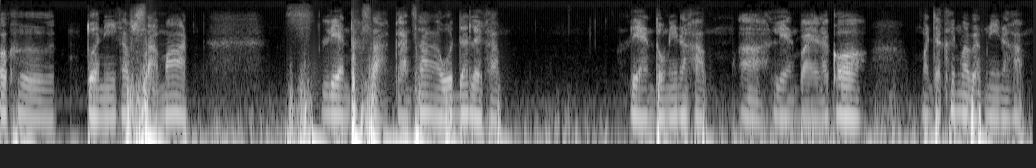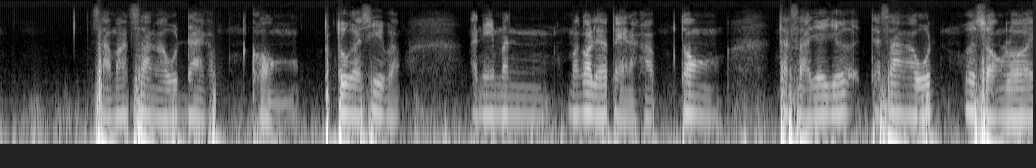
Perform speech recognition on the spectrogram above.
ก็คือตัวนี้ครับสามารถเรียนทักษะการสร้างอาวุธได้เลยครับ เรียนตรงนี้นะครับ เรียนไปแล้วก็ มันจะขึ้นมาแบบนี้นะครับ สามารถสร้างอาวุธได้ครับของทุกอาชีพครับ อันนี้มันมันก็แล้วแต่นะครับ ต้องทักษะเยอะๆแต่สร้างอาวุธเพื่อสองร้อย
